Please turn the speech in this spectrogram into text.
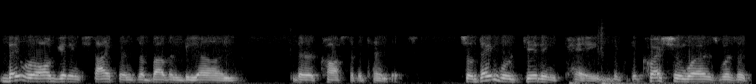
They were all getting stipends above and beyond their cost of attendance, so they were getting paid. The, the question was was it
